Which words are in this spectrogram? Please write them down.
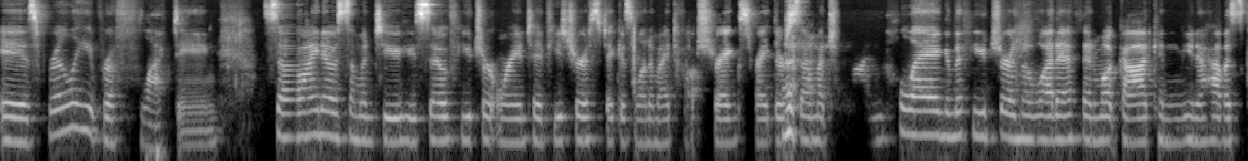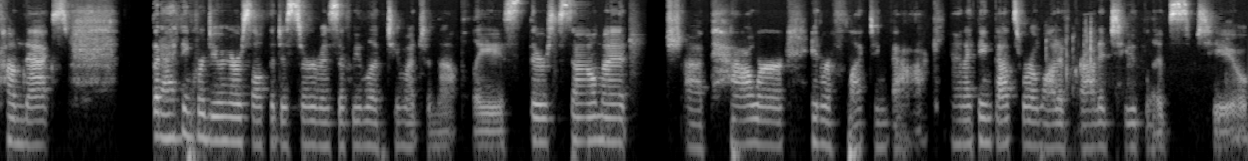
is really reflecting. So I know someone too who's so future oriented, futuristic is one of my top strengths, right? There's so much fun playing in the future and the what if and what God can, you know, have us come next. But I think we're doing ourselves a disservice if we live too much in that place. There's so much uh, power in reflecting back. And I think that's where a lot of gratitude lives too.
